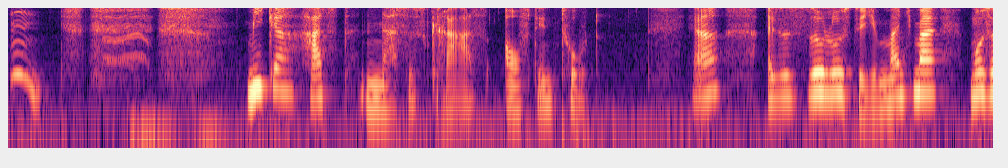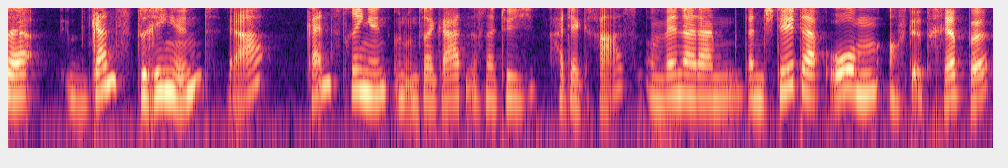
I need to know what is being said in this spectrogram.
mh. Mika hasst nasses Gras auf den Tod. Ja, es ist so lustig. Manchmal muss er ganz dringend, ja, ganz dringend, und unser Garten ist natürlich, hat ja Gras, und wenn er dann, dann steht er oben auf der Treppe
